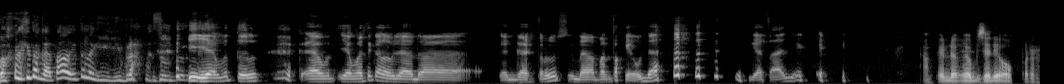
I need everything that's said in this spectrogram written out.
bahkan kita nggak tahu itu lagi gigi berapa sebetulnya. Iya betul. Ya, ya pasti kalau udah udah ngegas terus udah mentok ya udah. Gas aja. Sampai udah nggak bisa dioper.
